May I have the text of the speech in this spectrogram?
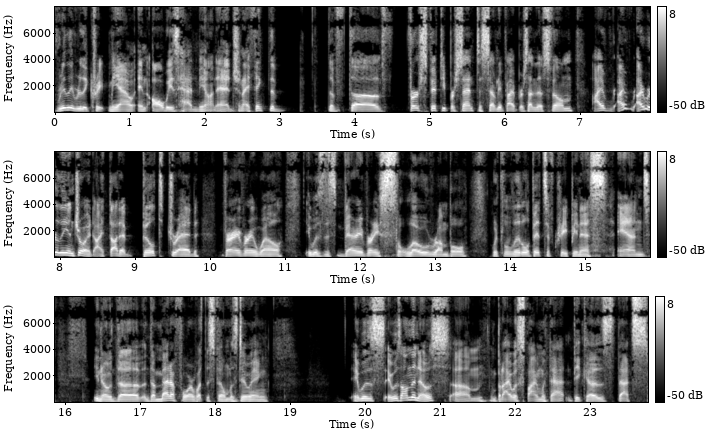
really, really creeped me out and always had me on edge. And I think the the the first fifty percent to seventy five percent of this film, I, I I really enjoyed. I thought it built dread very, very well. It was this very, very slow rumble with little bits of creepiness, and you know the the metaphor of what this film was doing it was it was on the nose, um, but I was fine with that because that's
